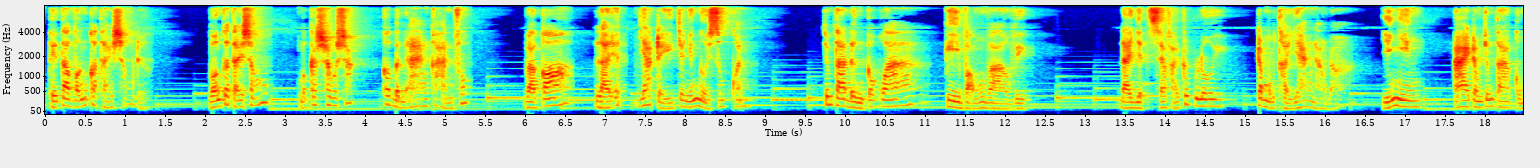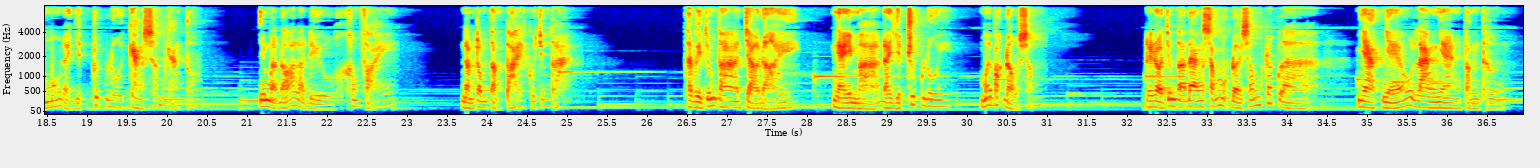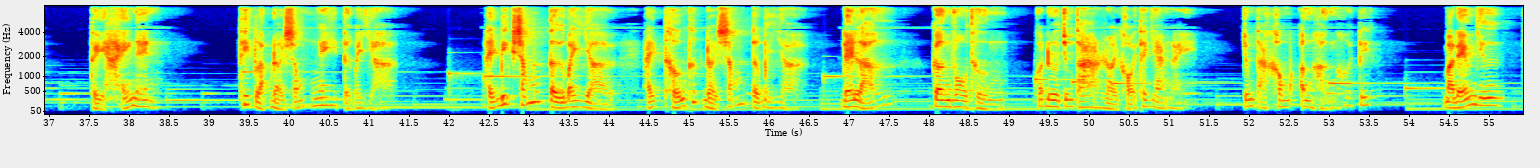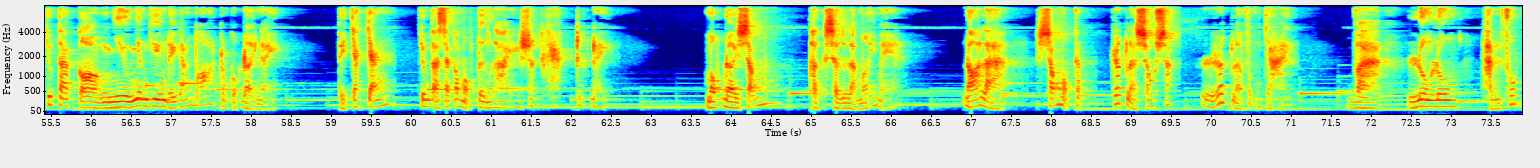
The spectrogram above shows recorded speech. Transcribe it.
thì ta vẫn có thể sống được. Vẫn có thể sống một cách sâu sắc có bình an, có hạnh phúc và có lợi ích giá trị cho những người xung quanh. Chúng ta đừng có quá kỳ vọng vào việc đại dịch sẽ phải rút lui trong một thời gian nào đó. Dĩ nhiên, ai trong chúng ta cũng muốn đại dịch rút lui càng sớm càng tốt. Nhưng mà đó là điều không phải nằm trong tầm tay của chúng ta. Thay vì chúng ta chờ đợi ngày mà đại dịch rút lui mới bắt đầu sống để rồi chúng ta đang sống một đời sống rất là nhạt nhẽo làng nhàng tầm thường. Thì hãy nên thiết lập đời sống ngay từ bây giờ. Hãy biết sống từ bây giờ. Hãy thưởng thức đời sống từ bây giờ. Để lỡ cơn vô thường có đưa chúng ta rời khỏi thế gian này, chúng ta không ân hận hối tiếc. Mà nếu như chúng ta còn nhiều nhân duyên để gắn bó trong cuộc đời này, thì chắc chắn chúng ta sẽ có một tương lai rất khác trước đây. Một đời sống thật sự là mới mẻ. Đó là sống một cách rất là sâu sắc, rất là vững chãi và luôn luôn hạnh phúc.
